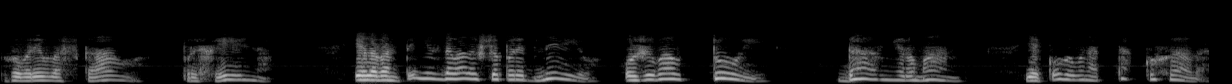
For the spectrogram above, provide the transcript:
говорив ласкаво, прихильно, і Лавантині здавалося, що перед нею оживав той давній роман, якого вона так кохала,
